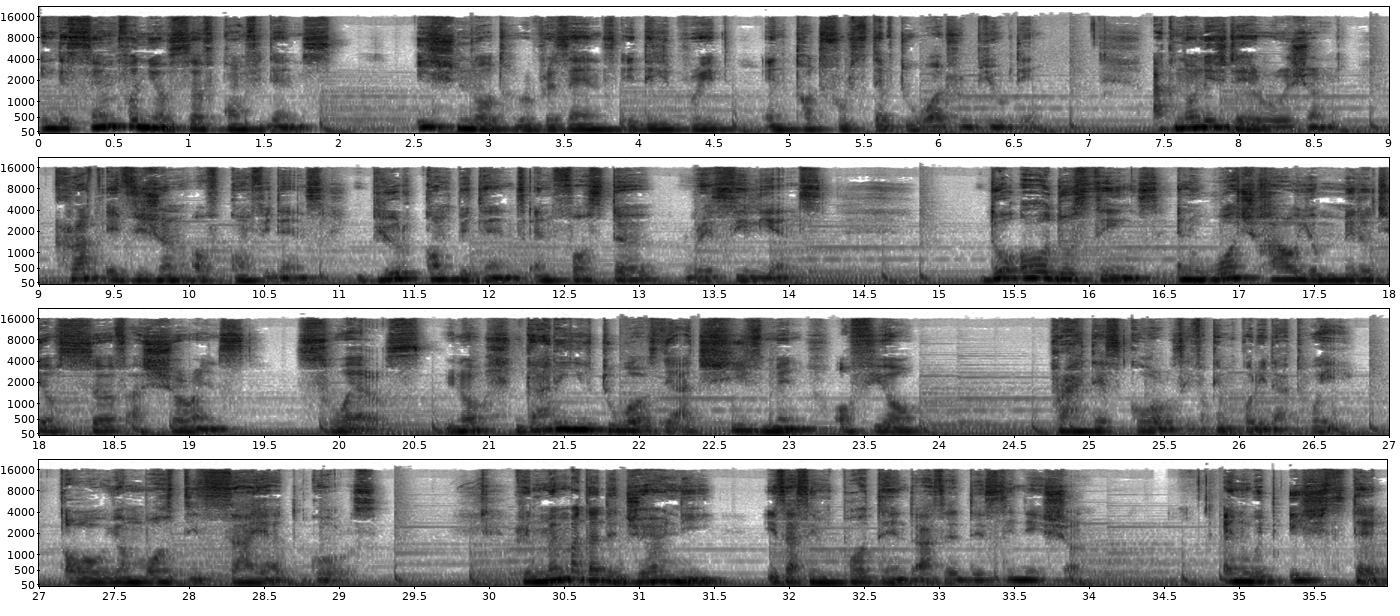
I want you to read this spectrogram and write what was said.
In the symphony of self confidence, each note represents a deliberate and thoughtful step toward rebuilding. acknowledge the erosion, craft a vision of confidence, build competence, and foster resilience. Do all those things and watch how your melody of self assurance swells, you know, guiding you towards the achievement of your brightest goals, if I can put it that way, or your most desired goals. Remember that the journey is as important as the destination. And with each step,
